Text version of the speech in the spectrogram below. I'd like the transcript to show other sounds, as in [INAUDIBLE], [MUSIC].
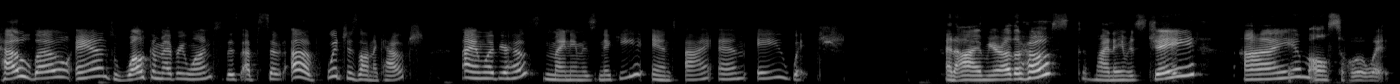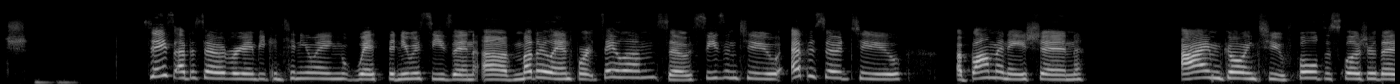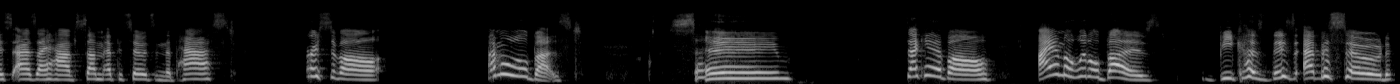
Hello and welcome everyone to this episode of Witches on a Couch. I am one of your hosts. My name is Nikki and I am a witch. And I'm your other host. My name is Jade. I am also a witch. Today's episode, we're going to be continuing with the newest season of Motherland Fort Salem. So, season two, episode two, Abomination. I'm going to full disclosure this as I have some episodes in the past. First of all, I'm a little buzzed. Same. Second of all, I am a little buzzed because this episode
